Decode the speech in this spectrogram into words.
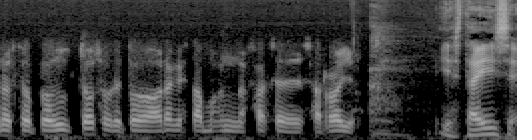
nuestro producto, sobre todo ahora que estamos en una fase de desarrollo. Y estáis, eh,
